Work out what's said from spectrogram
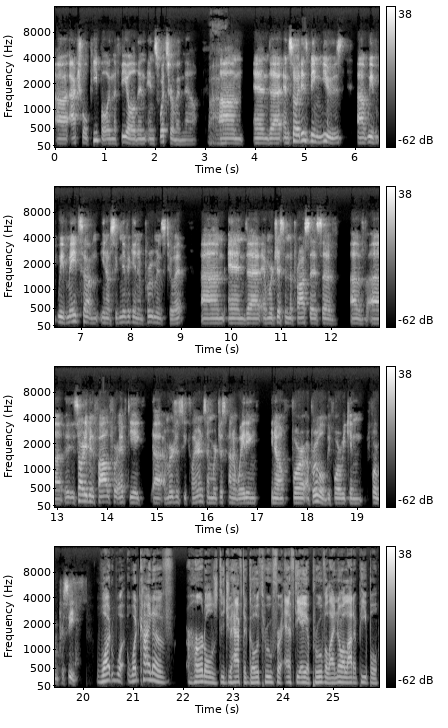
uh, actual people in the field in, in Switzerland now. Wow. Um, and uh, and so it is being used. we've we've made some you know significant improvements to it. Um, and and we're just in the process of of uh, it's already been filed for FDA uh, emergency clearance, and we're just kind of waiting, you know, for approval before we can before we proceed. What what what kind of hurdles did you have to go through for FDA approval? I know a lot of people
